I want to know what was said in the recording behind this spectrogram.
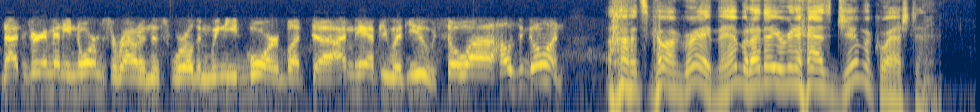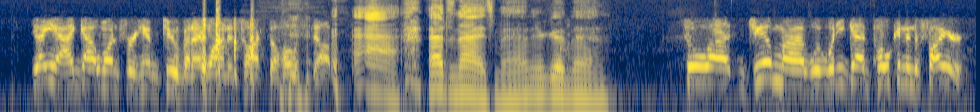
not very many norms around in this world, and we need more, but uh, I'm happy with you. So, uh, how's it going? it's going great, man. But I thought you were going to ask Jim a question. Yeah, yeah, I got one for him, too, but I wanted to talk the host up. Ah, that's nice, man. You're a good man. So, uh, Jim, uh, what do you got poking in the fire?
